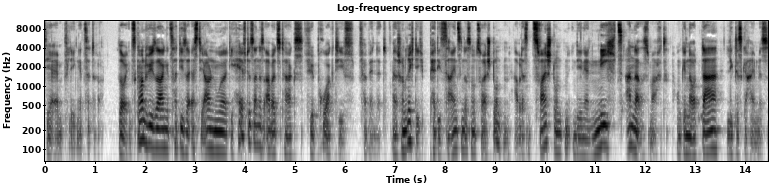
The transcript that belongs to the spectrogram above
CRM pflegen etc. So, jetzt kann man natürlich sagen, jetzt hat dieser SDR nur die Hälfte seines Arbeitstags für proaktiv verwendet. Das ist schon richtig. Per Design sind das nur zwei Stunden. Aber das sind zwei Stunden, in denen er nichts anderes macht. Und genau da liegt das Geheimnis.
